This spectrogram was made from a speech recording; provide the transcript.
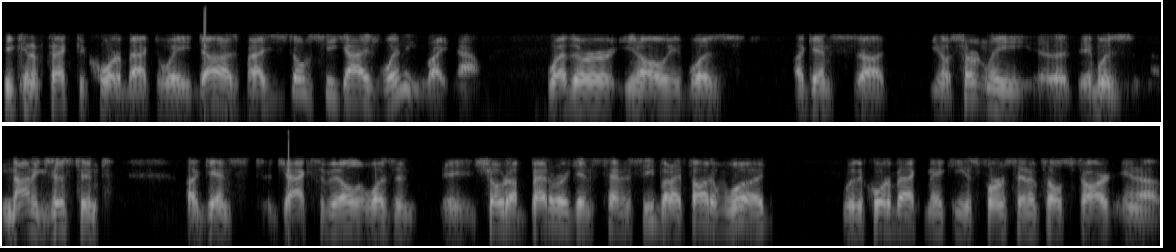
He can affect the quarterback the way he does, but I just don't see guys winning right now. Whether you know it was against uh, you know certainly uh, it was non-existent against Jacksonville. It wasn't. It showed up better against Tennessee, but I thought it would with a quarterback making his first NFL start in a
